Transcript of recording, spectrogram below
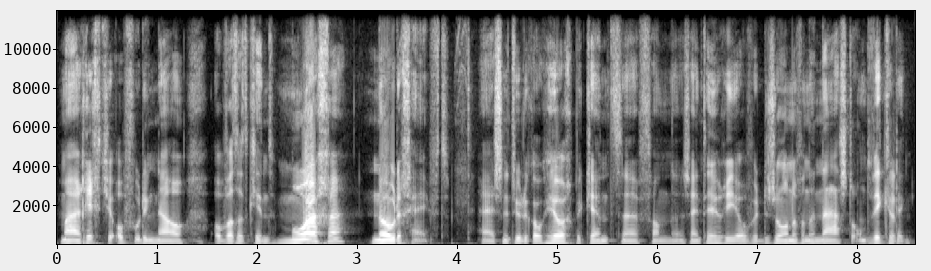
maar richt je opvoeding nou op wat het kind morgen nodig heeft. Hij is natuurlijk ook heel erg bekend uh, van zijn theorie over de zone van de naaste ontwikkeling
